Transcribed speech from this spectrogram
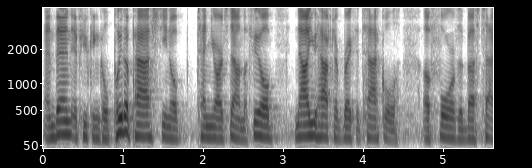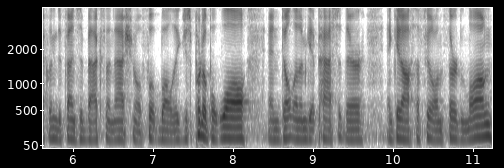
And then if you can complete a pass, you know, 10 yards down the field, now you have to break the tackle of four of the best tackling defensive backs in the National Football League. Just put up a wall and don't let them get past it there and get off the field on third and long.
